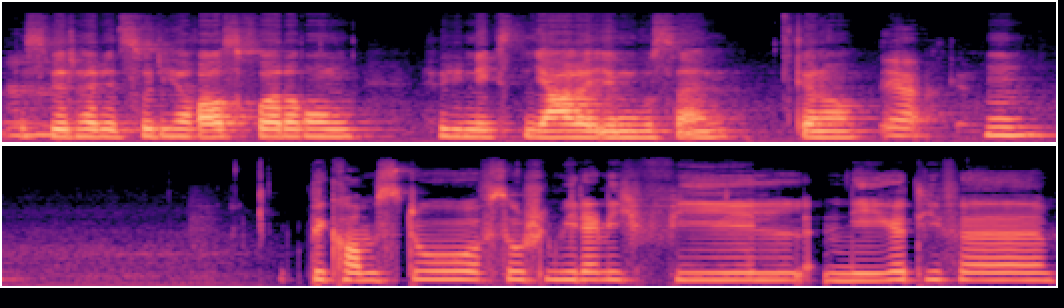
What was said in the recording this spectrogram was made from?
Das wird halt jetzt so die Herausforderung für die nächsten Jahre irgendwo sein. Genau. Ja. Hm. Bekommst du auf Social Media nicht viel negative,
